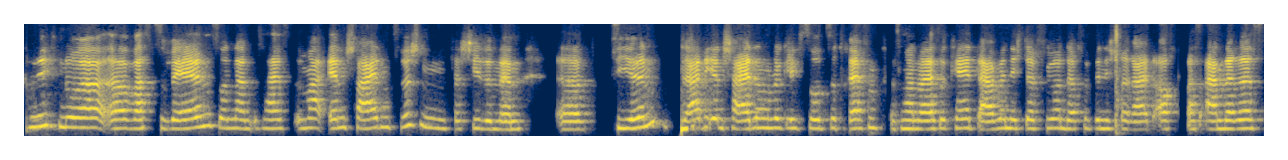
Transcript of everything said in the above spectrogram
nicht nur äh, was zu wählen, sondern es das heißt immer entscheiden zwischen verschiedenen äh, Zielen, da die Entscheidung wirklich so zu treffen, dass man weiß, okay, da bin ich dafür und dafür bin ich bereit, auch was anderes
